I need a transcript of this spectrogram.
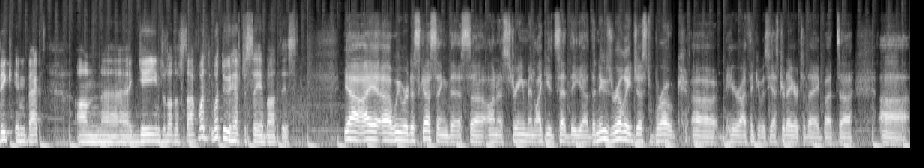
big impact on uh, games, a lot of stuff. What what do you have to say about this? Yeah, I uh, we were discussing this uh, on a stream, and like you'd said, the uh, the news really just broke uh, here. I think it was yesterday or today, but uh, uh,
